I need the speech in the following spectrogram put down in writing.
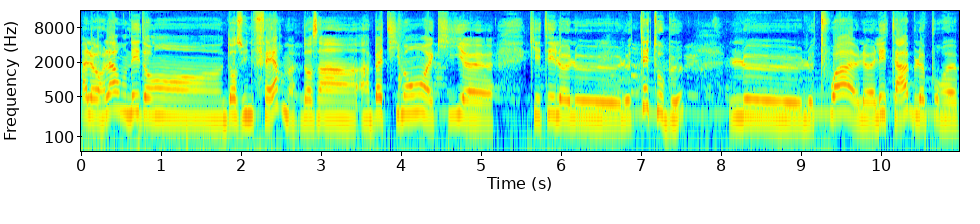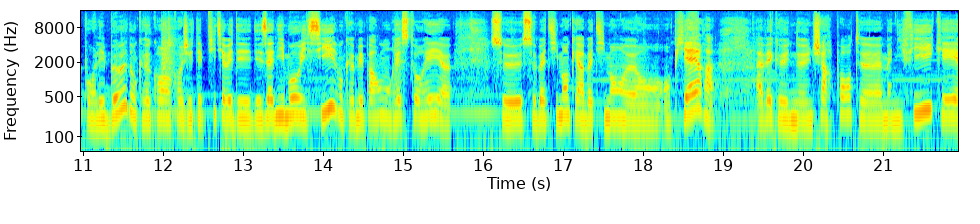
Alors là, on est dans, dans une ferme, dans un, bâtiment qui, qui était le, le tête au bœuf le, toit, l'étable pour, euh, pour les bœufs. Donc euh, quand, j'étais petite, il y avait des, animaux ici. Donc euh, mes parents ont restauré ce, bâtiment qui est un bâtiment en, pierre avec une, charpente magnifique et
